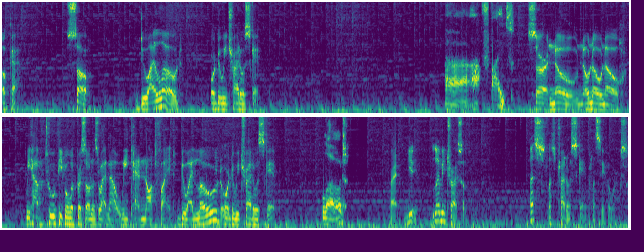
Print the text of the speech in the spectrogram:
Okay. So, do I load or do we try to escape? Ah, fight. Sir, no, no, no, no. We have two people with personas right now. We cannot fight. Do I load or do we try to escape? Load. Right. You, let me try something. Let's let's try to escape. Let's see if it works.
